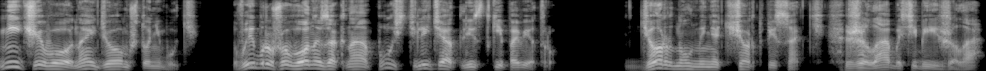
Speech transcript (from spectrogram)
Ничего, найдем что-нибудь. Выброшу вон из окна, пусть летят листки по ветру. Дернул меня черт писать, жила бы себе и жила.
